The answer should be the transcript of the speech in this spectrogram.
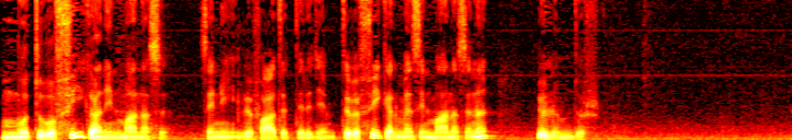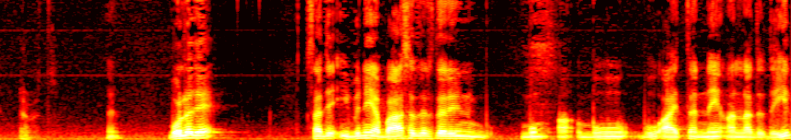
Mutevaffikanın manası seni vefat ettireceğim. Teveffi kelimesinin manasını ölümdür. Evet. Böylece sadece İbni Abbas Hazretleri'nin bu, bu, bu ayetten ne anladı değil,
